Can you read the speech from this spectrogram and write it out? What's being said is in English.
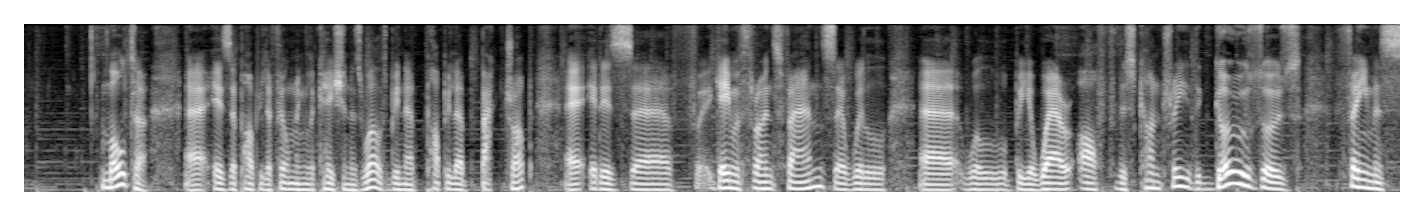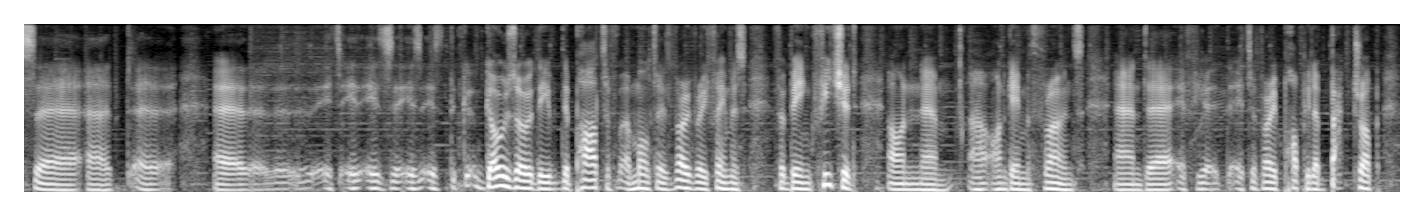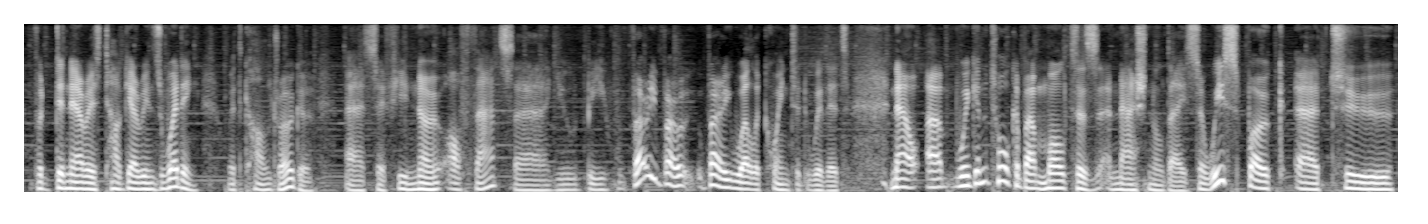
Malta uh, is a popular filming location as well. It's been a popular backdrop. Uh, it is uh, f- Game of Thrones fans uh, will uh, will be aware of this country. The Gozos famous uh, uh, uh, uh, the Gozo the the part of Malta is very very famous for being featured on um, uh, on Game of Thrones and uh, if you it's a very popular backdrop for Daenerys Targaryen's wedding with Khal Drogo. Uh, so if you know of that, uh, you would be very, very, very well acquainted with it. Now uh, we're going to talk about Malta's National Day. So we spoke to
